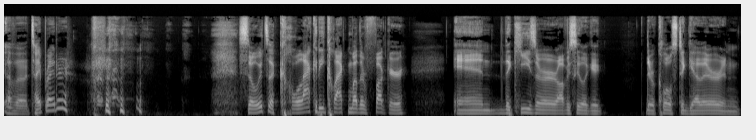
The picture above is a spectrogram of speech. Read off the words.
of a typewriter. so it's a clackety clack motherfucker, and the keys are obviously like a they're close together and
